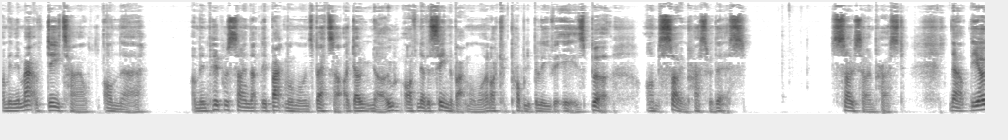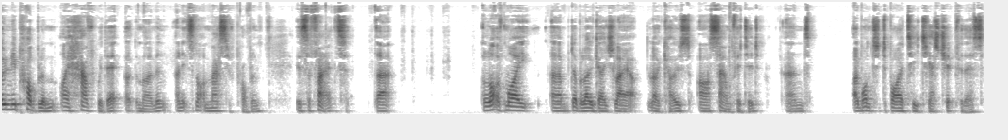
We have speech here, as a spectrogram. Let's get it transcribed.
I mean, the amount of detail on there I mean, people are saying that the Bachmann one's better. I don't know. I've never seen the Bachmann one. I could probably believe it is, but I'm so impressed with this. So, so impressed. Now, the only problem I have with it at the moment, and it's not a massive problem, is the fact that a lot of my um, double O gauge layout locos are sound fitted, and I wanted to buy a TTS chip for this,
